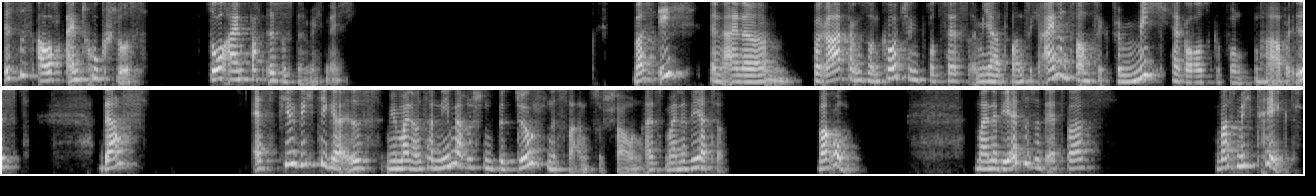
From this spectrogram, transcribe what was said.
ist es auch ein Trugschluss. So einfach ist es nämlich nicht. Was ich in einem Beratungs- und Coaching-Prozess im Jahr 2021 für mich herausgefunden habe, ist, dass es viel wichtiger ist, mir meine unternehmerischen Bedürfnisse anzuschauen als meine Werte. Warum? Meine Werte sind etwas, was mich trägt,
